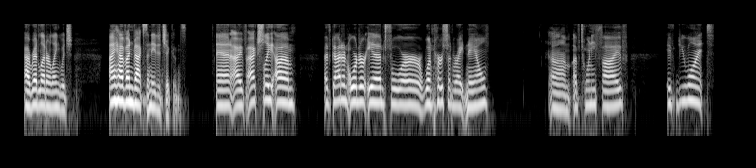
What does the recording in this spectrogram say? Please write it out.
uh, red letter language. I have unvaccinated chickens, and I've actually um, I've got an order in for one person right now, um, of twenty five. If do you want,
